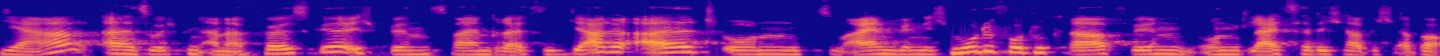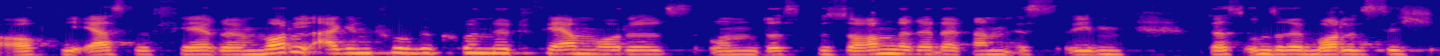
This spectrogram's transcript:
Ja, also ich bin Anna Völske, ich bin 32 Jahre alt und zum einen bin ich Modefotografin und gleichzeitig habe ich aber auch die erste faire Modelagentur gegründet, Fair Models. Und das Besondere daran ist eben, dass unsere Models sich,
